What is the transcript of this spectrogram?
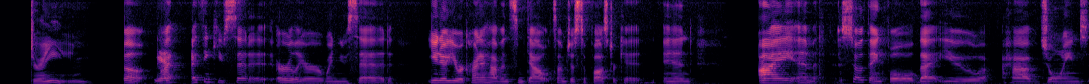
get the dream. Well, Yeah. I, I think you said it earlier when you said, you know, you were kind of having some doubts. I'm just a foster kid. And I am so thankful that you have joined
